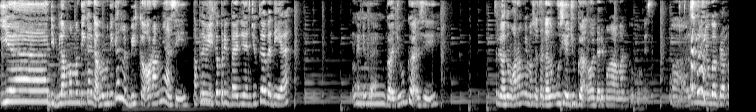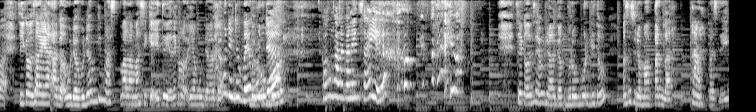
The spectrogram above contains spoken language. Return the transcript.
Iya, dibilang mementingkan nggak mementingkan lebih ke orangnya sih. Tapi Lebih kepribadian juga berarti ya. nggak juga. mm, nggak juga sih. Tergantung orangnya maksudnya tergantung usia juga kalau dari pengalamanku guys. Wah, lu udah nyoba berapa? Jadi kalau misalnya yang agak muda-muda mungkin mas, malah masih kayak itu ya. Tapi kalau yang udah agak Kamu udah nyoba yang muda? berumur, Kamu ngalah-ngalahin saya ya? Saya kalau misalnya udah agak berumur gitu, masa sudah mapan lah, Hah, pasti.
